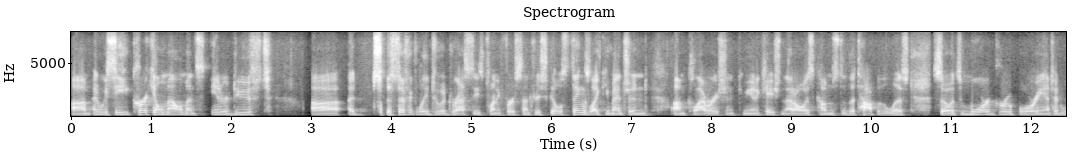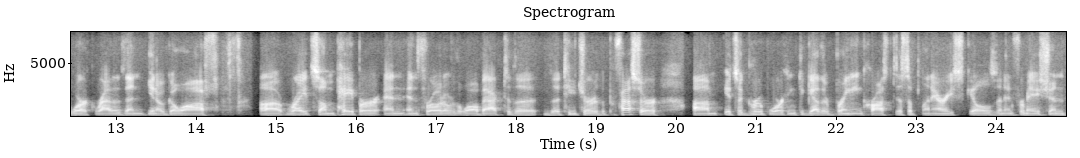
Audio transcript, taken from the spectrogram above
um, and we see curriculum elements introduced uh, specifically to address these 21st century skills. Things like you mentioned, um, collaboration and communication, that always comes to the top of the list. So it's more group oriented work rather than you know go off. Uh, write some paper and and throw it over the wall back to the the teacher the professor um, it's a group working together, bringing cross-disciplinary skills and information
